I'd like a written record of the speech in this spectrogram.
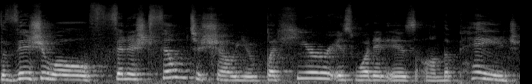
the visual finished film to show you, but here is what it is on the page.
